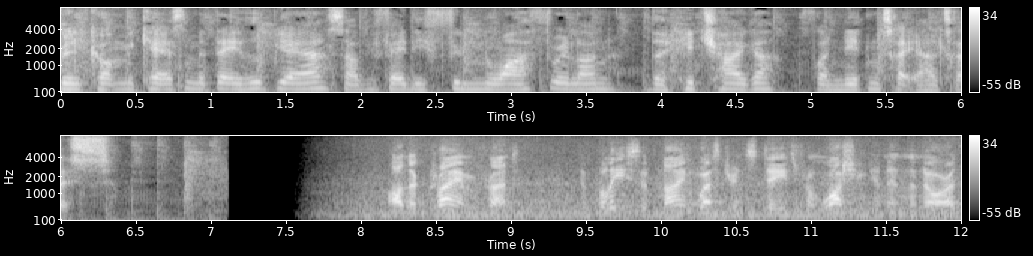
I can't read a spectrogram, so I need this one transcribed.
Velkommen i kassen med David Bjerre, så er vi fat i film noir-thrilleren The Hitchhiker fra 1953. On the crime front, the police of nine western states from Washington in the north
